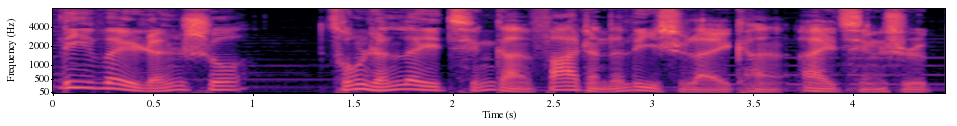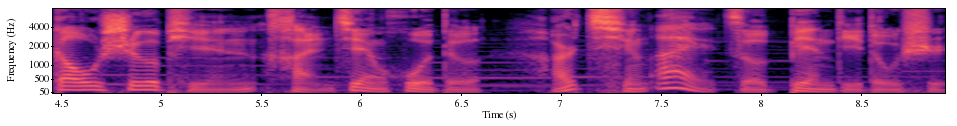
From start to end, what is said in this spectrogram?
立位人说。从人类情感发展的历史来看，爱情是高奢品，罕见获得，而情爱则遍地都是，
